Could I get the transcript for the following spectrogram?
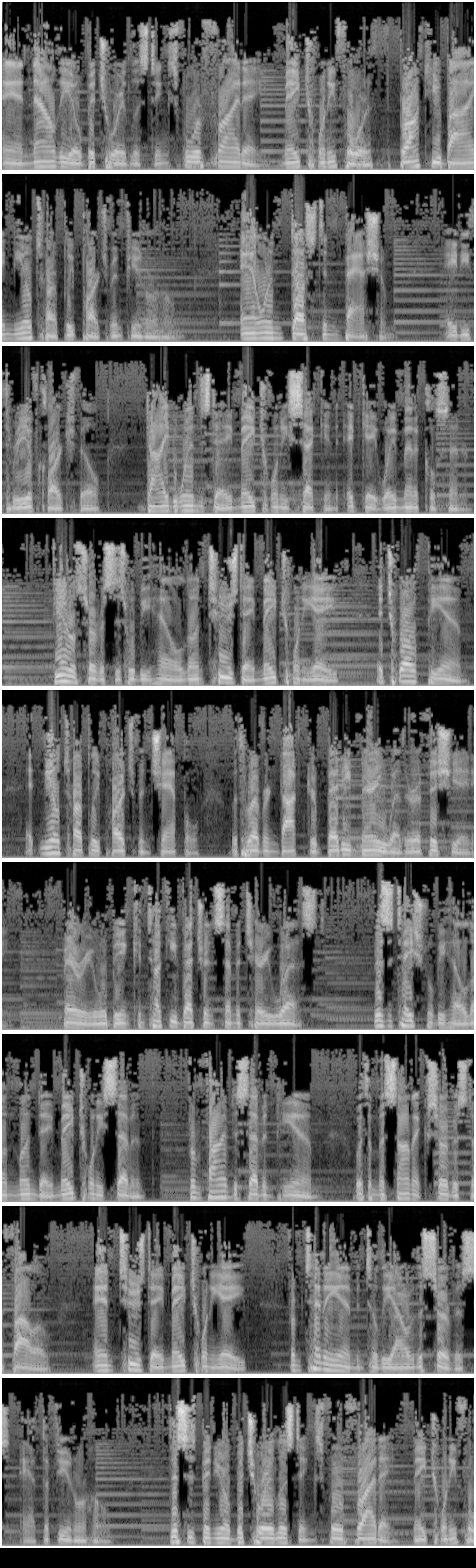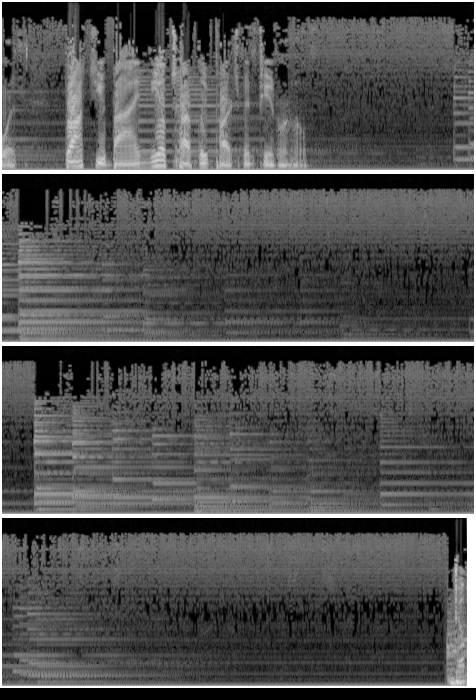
And now the obituary listings for Friday, May 24th, brought to you by Neil Tarpley Parchman Funeral Home. Alan Dustin Basham, 83 of Clarksville, died Wednesday, May 22nd at Gateway Medical Center. Funeral services will be held on Tuesday, May 28th at 12 p.m. at Neil Tarpley Parchman Chapel with Reverend Dr. Betty Merriweather officiating. Burial will be in Kentucky Veteran Cemetery West. Visitation will be held on Monday, May 27th from 5 to 7 p.m. with a Masonic service to follow, and Tuesday, May 28th from 10 a.m. until the hour of the service at the funeral home. This has been your obituary listings for Friday, May 24th, brought to you by Neil Tarpley Parchman Funeral Home.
